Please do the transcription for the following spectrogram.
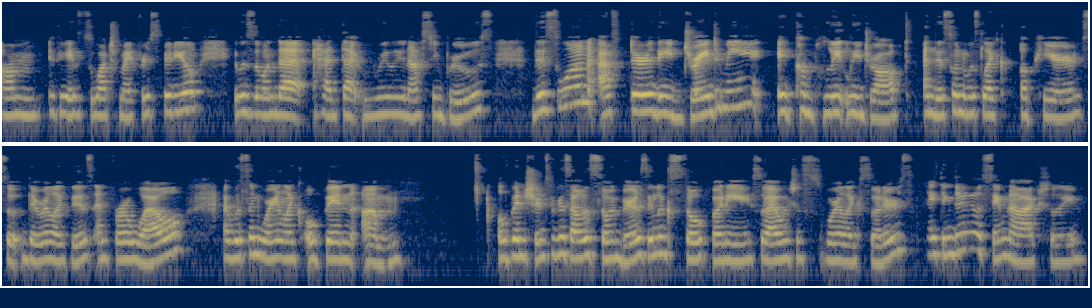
um if you guys watched my first video it was the one that had that really nasty bruise this one after they drained me it completely dropped and this one was like up here so they were like this and for a while i wasn't wearing like open um open shirts because I was so embarrassed. They look so funny. So I would just wear like sweaters. I think they're the same now actually.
